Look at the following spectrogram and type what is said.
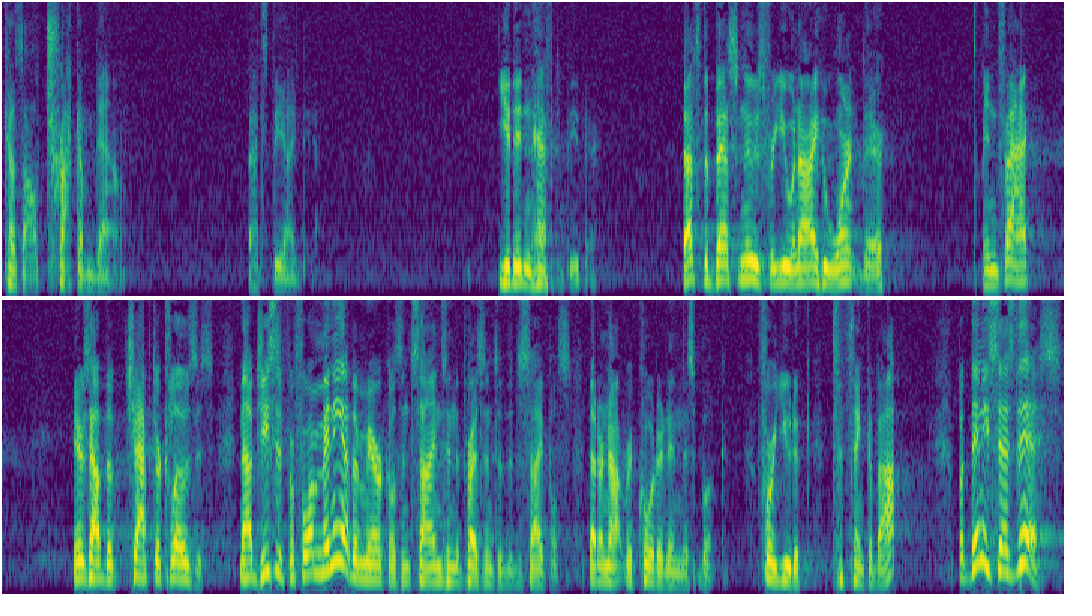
because I'll track them down. That's the idea. You didn't have to be there. That's the best news for you and I who weren't there. In fact, here's how the chapter closes. Now, Jesus performed many other miracles and signs in the presence of the disciples that are not recorded in this book for you to, to think about. But then he says this,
